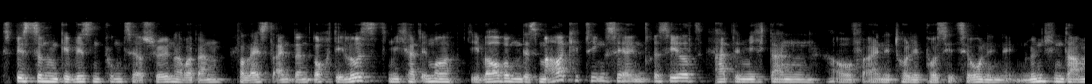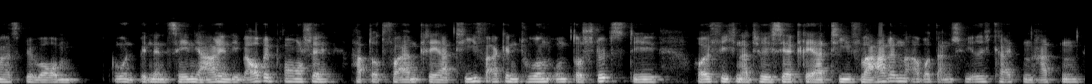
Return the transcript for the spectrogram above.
ist bis zu einem gewissen Punkt sehr schön, aber dann verlässt einen dann doch die Lust. Mich hat immer die Werbung des Marketings sehr interessiert, hatte mich dann auf eine tolle Position in, in München damals beworben und bin dann zehn Jahre in die Werbebranche, habe dort vor allem Kreativagenturen unterstützt, die häufig natürlich sehr kreativ waren, aber dann Schwierigkeiten hatten,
